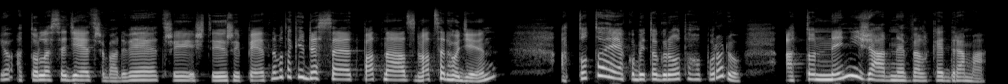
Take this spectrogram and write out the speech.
jo, a tohle se děje třeba dvě, tři, čtyři, pět, nebo taky deset, patnáct, dvacet hodin. A toto je jakoby to gro toho porodu. A to není žádné velké drama.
